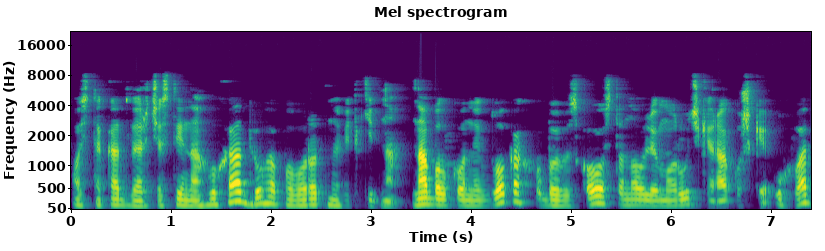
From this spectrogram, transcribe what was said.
ось така двер. Частина глуха, друга поворотно відкидна. На балконних блоках обов'язково встановлюємо ручки ракушки ухват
